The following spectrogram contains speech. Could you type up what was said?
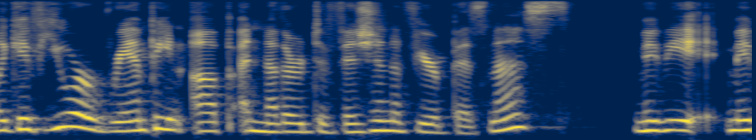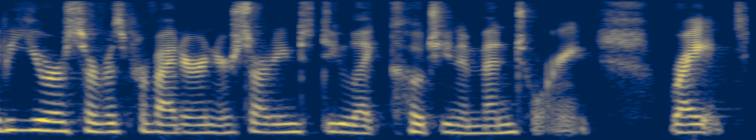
Like if you are ramping up another division of your business, maybe maybe you're a service provider and you're starting to do like coaching and mentoring right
